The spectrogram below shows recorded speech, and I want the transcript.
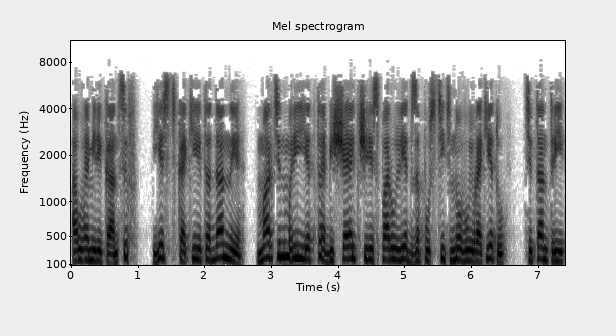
а у американцев, есть какие-то данные, Мартин Мариетта обещает через пару лет запустить новую ракету, Титан-3,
